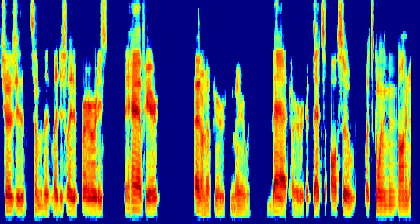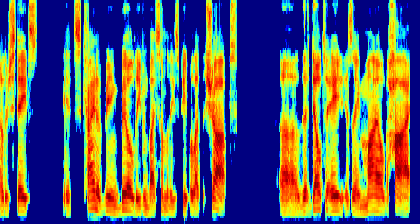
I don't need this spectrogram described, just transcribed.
shows you some of the legislative priorities they have here. I don't know if you're familiar with that or if that's also what's going on in other states. It's kind of being billed even by some of these people at the shops uh, that Delta 8 is a mild high.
